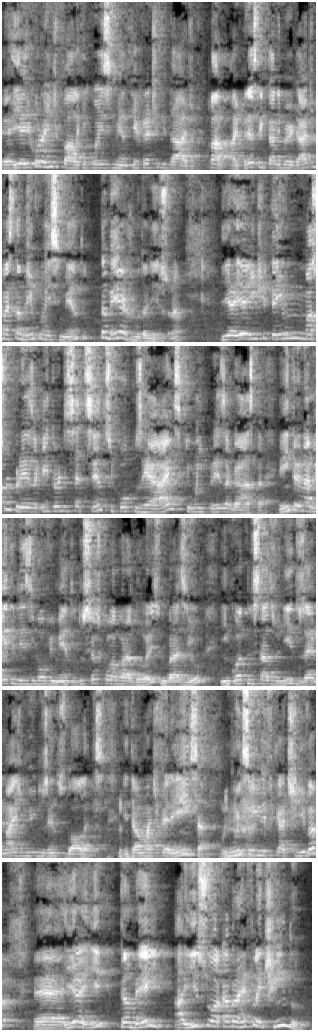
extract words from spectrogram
É, e aí quando a gente fala que conhecimento, que a criatividade, claro, a empresa tem que ter liberdade, mas também o conhecimento também ajuda nisso, né? E aí a gente tem uma surpresa, que é em torno de 700 e poucos reais que uma empresa gasta em treinamento e desenvolvimento dos seus colaboradores no Brasil, enquanto nos Estados Unidos é mais de 1.200 dólares. Então é uma diferença muito, muito significativa. É, e aí também a isso acaba refletindo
